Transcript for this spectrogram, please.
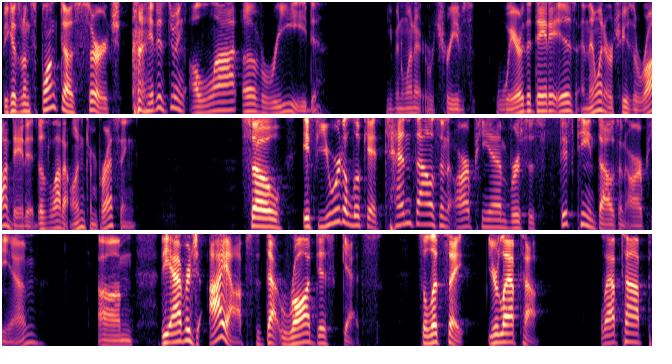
Because when Splunk does search, it is doing a lot of read, even when it retrieves where the data is, and then when it retrieves the raw data, it does a lot of uncompressing. So if you were to look at 10,000 RPM versus 15,000 RPM, um, the average IOPS that that raw disk gets. So let's say your laptop, laptop,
